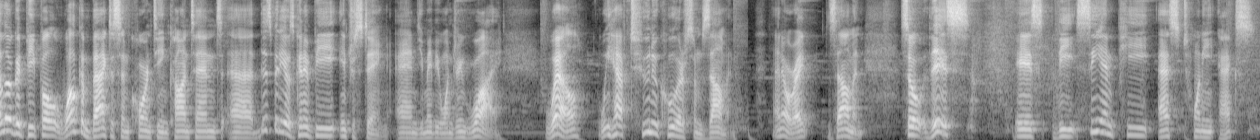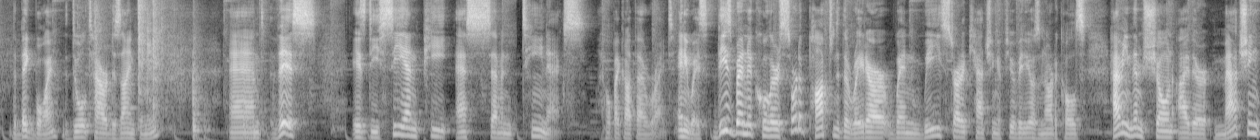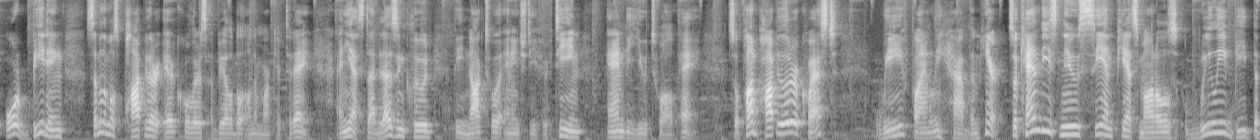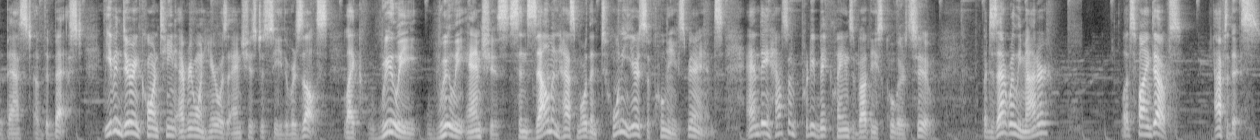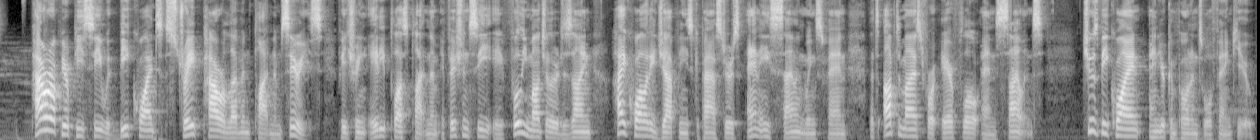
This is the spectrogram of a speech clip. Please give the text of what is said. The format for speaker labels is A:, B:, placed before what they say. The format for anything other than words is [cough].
A: Hello good people, welcome back to some quarantine content. Uh, this video is going to be interesting and you may be wondering why. Well, we have two new coolers from Zalman. I know, right? Zalman. So this is the CNP S20X, the big boy, the dual tower design thingy. And this is the CNP S17X. I hope I got that right. Anyways, these brand new coolers sort of popped into the radar when we started catching a few videos and articles, having them shown either matching or beating some of the most popular air coolers available on the market today. And yes, that does include the Noctua NH-D15 and the U12A. So upon popular request, we finally have them here. So can these new CNPS models really beat the best of the best? Even during quarantine, everyone here was anxious to see the results. Like really, really anxious, since Zalman has more than 20 years of cooling experience, and they have some pretty big claims about these coolers too. But does that really matter? Let's find out after this. Power up your PC with Be Quiet's Straight Power 11 Platinum series, featuring 80 plus platinum efficiency, a fully modular design, high quality Japanese capacitors, and a Silent Wings fan that's optimized for airflow and silence. Choose Be Quiet and your components will thank you.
